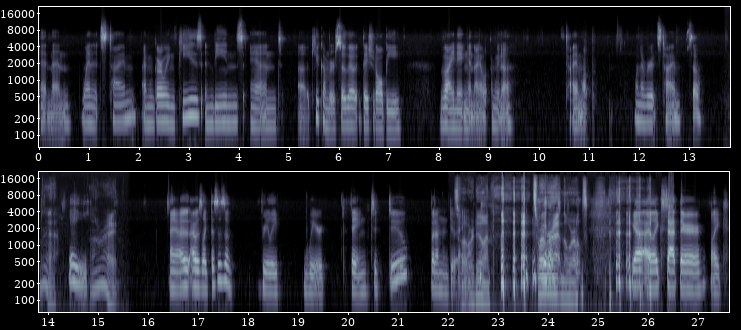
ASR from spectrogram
and then when it's time, I'm growing peas and beans and uh, cucumbers so that they should all be vining and I, I'm going to tie them up whenever it's time. So, Yeah. yay! All right. I know, I was like, this is a really weird thing to do, but I'm gonna do That's it. what anyway. we're doing. That's where we're at in the world. yeah, I like sat there like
